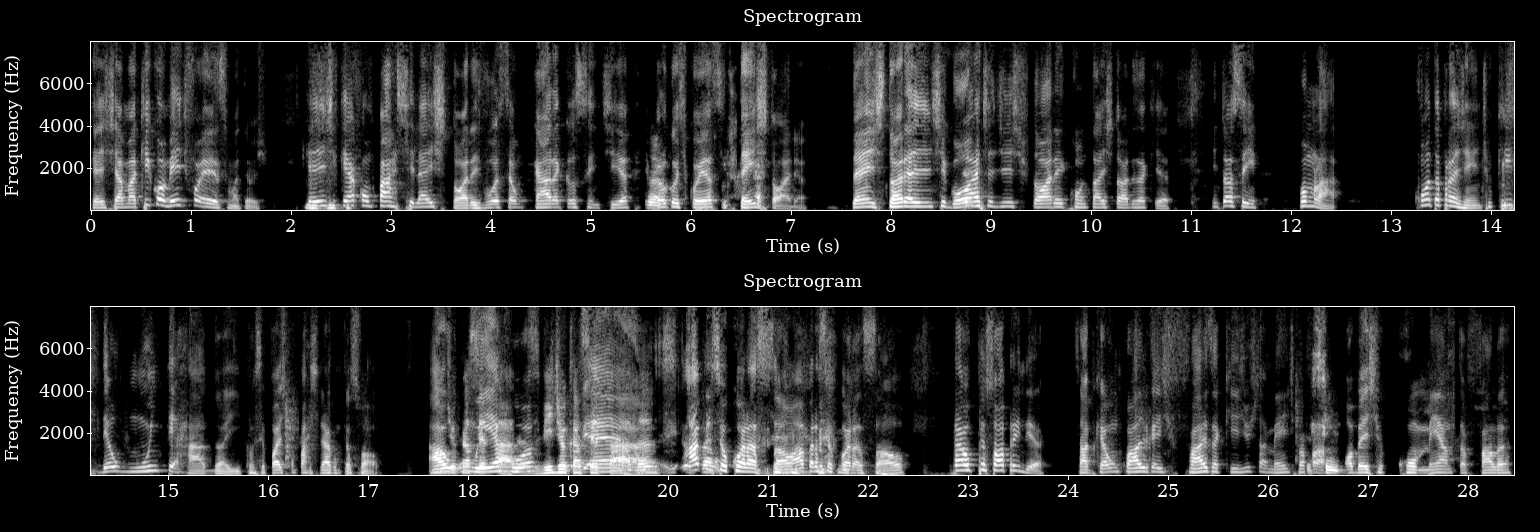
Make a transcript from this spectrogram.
que a gente chama Que Comente Foi Esse, Matheus? Que a gente quer compartilhar histórias. Você é um cara que eu sentia, e pelo que eu te conheço, tem história. Tem história, a gente gosta de história e contar histórias aqui. Então, assim, vamos lá. Conta pra gente o que deu muito errado aí, que você pode compartilhar com o pessoal. Algum erro. Videocacetadas. É, abre seu coração, abra seu coração, para o pessoal aprender. Sabe? Que é um quadro que a gente faz aqui justamente para falar. Sim. Gente comenta, fala, a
